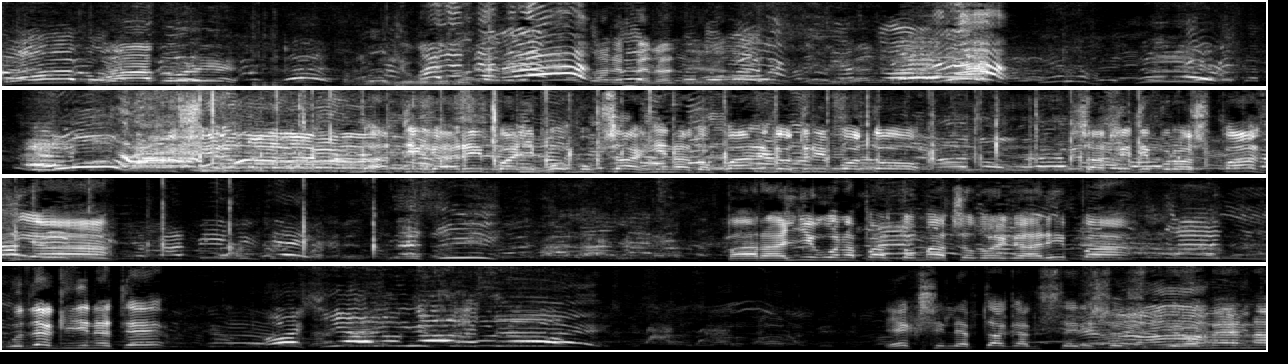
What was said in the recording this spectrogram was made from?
Μπράβο. Μπράβο ρε. Να τη Γαρύπα λοιπόν που ψάχνει να το πάρει το τρίποντο σε αυτή την προσπάθεια. Παραλίγο να πάρει το μάτσο εδώ η Γαρύπα που δεν κλείνεται. Όχι άλλο κάτω. 6 λεπτά καθυστερήσεων συμπληρωμένα.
